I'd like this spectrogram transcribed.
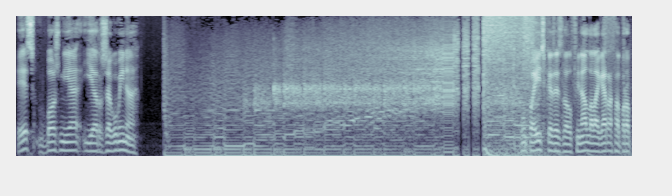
és Bòsnia i Herzegovina. Un país que des del final de la guerra fa prop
